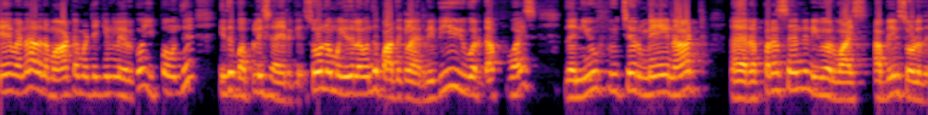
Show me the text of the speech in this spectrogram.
தேவைன்னா அது நம்ம ஆட்டோமேட்டிக்னு இருக்கும். இப்போ வந்து இது பப்ளிஷ் ஆயிருக்கு. ஸோ நம்ம இதுல வந்து பாத்துக்கலாம் review your dub voice the new feature may not represent your voice அப்படின்னு சொல்லுது.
